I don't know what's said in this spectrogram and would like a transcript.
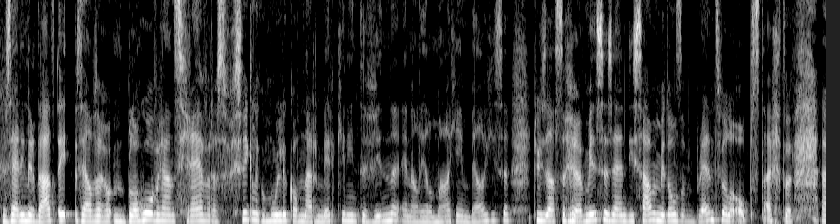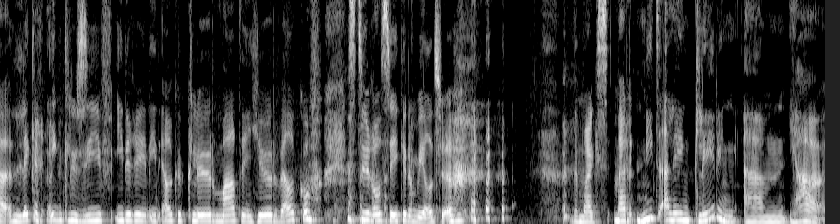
We zijn inderdaad eh, zelfs er een blog over aan het schrijven. Dat is verschrikkelijk moeilijk om daar merken in te vinden. En al helemaal geen Belgische. Dus als er eh, mensen zijn die samen met ons een brand willen opstarten, uh, lekker inclusief, iedereen in elke kleur, maat en geur welkom, stuur ons zeker een mailtje. De max. Maar niet alleen kleding um, ja,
